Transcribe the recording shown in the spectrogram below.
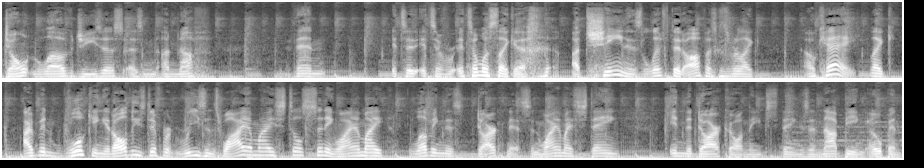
don't love Jesus as enough, then it's a it's a it's almost like a a chain is lifted off us because we're like, okay, like I've been looking at all these different reasons. Why am I still sinning? Why am I loving this darkness? And why am I staying in the dark on these things and not being open?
